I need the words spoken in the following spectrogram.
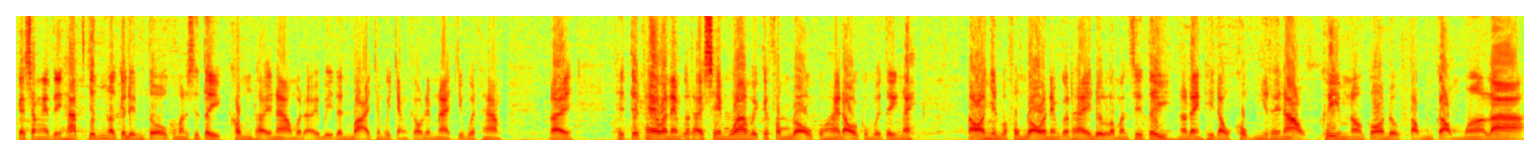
Cái sân Etihad chính là cái điểm tựa của Man City không thể nào mà để bị đánh bại trong cái trận cầu đêm nay trước West Ham. Đấy thì tiếp theo anh em có thể xem qua về cái phong độ của hai đội cùng với tiếng này đó nhìn vào phong độ anh em có thấy được là Man City nó đang thi đấu khủng như thế nào. Khi mà nó có được tổng cộng là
